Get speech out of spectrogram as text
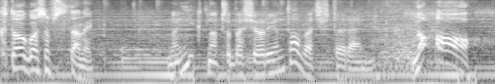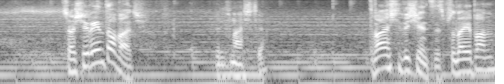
Kto ogłasza przystanek? No nikt, no trzeba się orientować w terenie. No o! Trzeba się orientować. 15? 12 tysięcy, sprzedaje pan?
